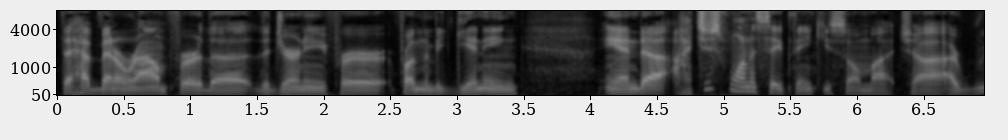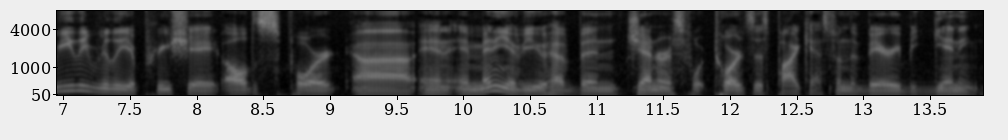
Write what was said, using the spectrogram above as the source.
that have been around for the the journey for from the beginning, and uh, I just want to say thank you so much. Uh, I really, really appreciate all the support, uh, and and many of you have been generous for, towards this podcast from the very beginning.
